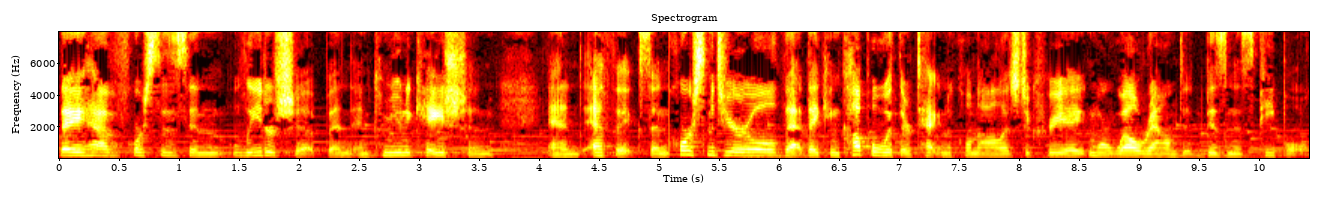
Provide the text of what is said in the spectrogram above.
they have courses in leadership and, and communication and ethics and course material that they can couple with their technical knowledge to create more well-rounded business people.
